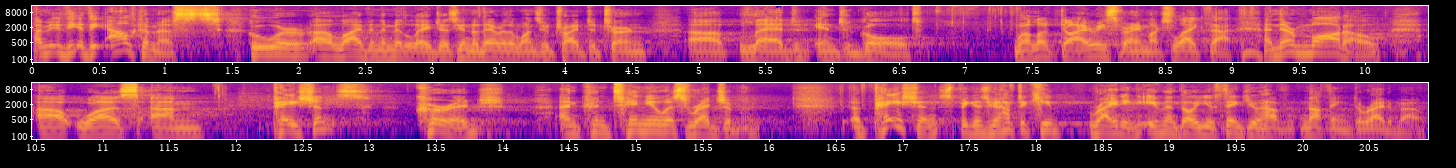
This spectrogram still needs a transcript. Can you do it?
I mean, the, the alchemists who were alive in the Middle Ages, you know, they were the ones who tried to turn uh, lead into gold. Well, a diary is very much like that. And their motto uh, was um, patience, courage, and continuous regimen. Uh, patience, because you have to keep writing even though you think you have nothing to write about.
